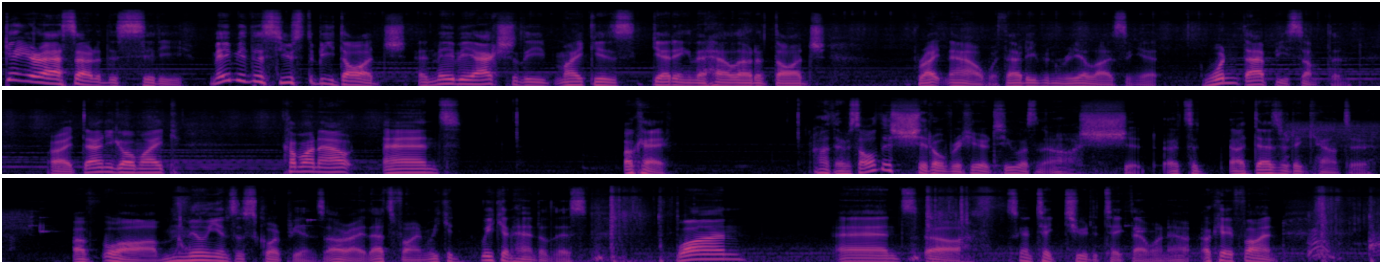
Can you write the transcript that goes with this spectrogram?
Get your ass out of this city. Maybe this used to be Dodge, and maybe actually Mike is getting the hell out of Dodge right now without even realizing it. Wouldn't that be something? All right, down you go, Mike. Come on out and okay. Oh, there was all this shit over here too, wasn't it? Oh shit, it's a, a desert encounter of oh, millions of scorpions. All right, that's fine. We can we can handle this. One, and oh, it's gonna take two to take that one out. Okay, fine.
